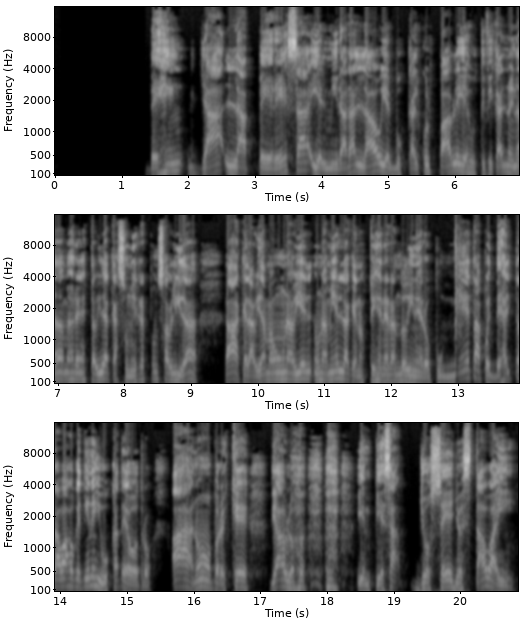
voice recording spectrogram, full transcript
Dejen ya la pereza y el mirar al lado y el buscar culpables y el justificar. No hay nada mejor en esta vida que asumir responsabilidad. Ah, que la vida me haga una, una mierda que no estoy generando dinero. Puñeta, pues deja el trabajo que tienes y búscate otro. Ah, no, pero es que, diablo. Y empieza, yo sé, yo estaba ahí.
